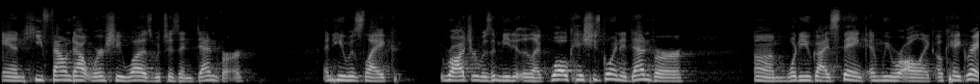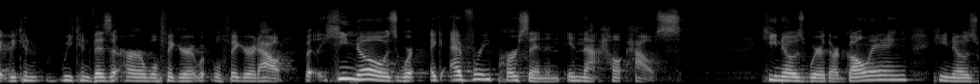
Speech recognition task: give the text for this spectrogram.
And he found out where she was, which is in Denver. And he was like, Roger was immediately like, well, okay, she's going to Denver um, what do you guys think? And we were all like, okay, great, we can we can visit her. We'll figure it we'll figure it out. But he knows where like every person in, in that house, he knows where they're going. He knows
